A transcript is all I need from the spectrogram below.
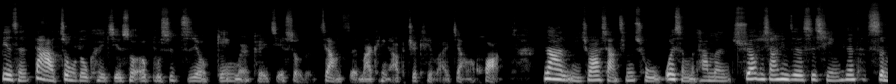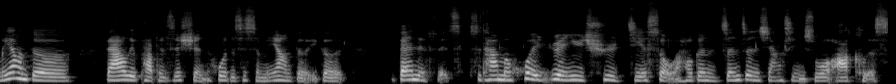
变成大众都可以接受，而不是只有 gamer 可以接受的这样子 marketing objective 来讲的话，那你就要想清楚，为什么他们需要去相信这个事情？跟什么样的 value proposition 或者是什么样的一个 benefits 是他们会愿意去接受，然后跟真正相信说 Oculus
